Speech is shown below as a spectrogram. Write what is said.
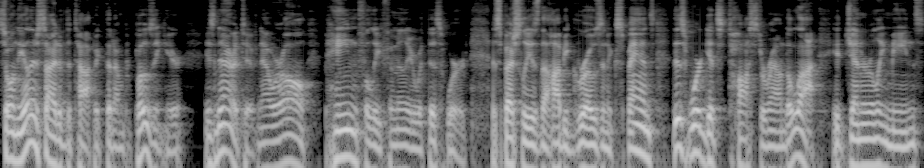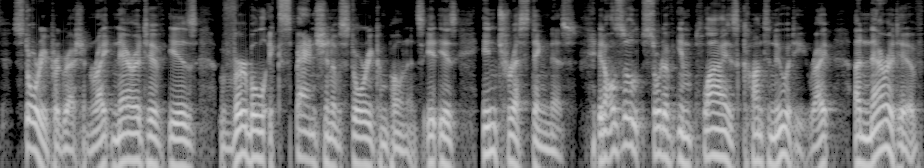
So, on the other side of the topic that I'm proposing here is narrative. Now, we're all painfully familiar with this word, especially as the hobby grows and expands. This word gets tossed around a lot. It generally means story progression, right? Narrative is verbal expansion of story components, it is interestingness. It also sort of implies continuity, right? A narrative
